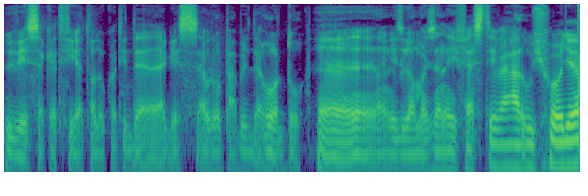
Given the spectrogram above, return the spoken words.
művészeket, fiatalokat ide egész Európába ide hordó nagyon izgalmas zenei fesztivál, úgyhogy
